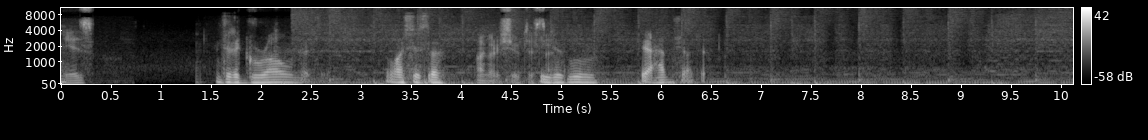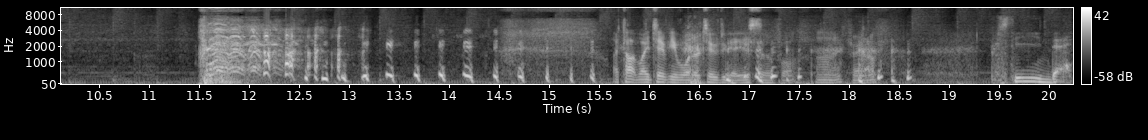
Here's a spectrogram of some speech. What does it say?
He is. Into the ground. Watch this, uh, I'm gonna shoot this. he's just moving. Yeah, I haven't shot it. I thought it might take me one or two to get used to the phone. Alright, fair enough. Pristine day.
